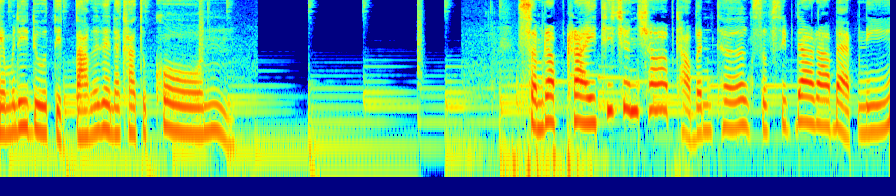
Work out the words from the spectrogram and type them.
ยังไม่ได้ดูติดตามได้เลยนะคะทุกคนสำหรับใครที่ชื่นชอบข่าวบันเทิงซุบซิบดาราแบบนี้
